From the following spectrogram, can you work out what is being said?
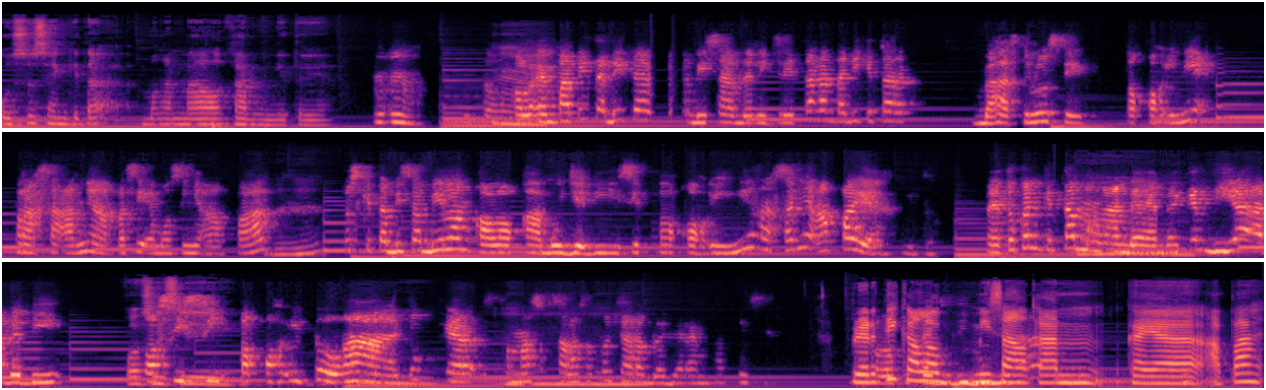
khusus yang kita mengenalkan gitu ya. Gitu. Hmm. Kalau empati tadi kan bisa dari cerita kan tadi kita bahas dulu sih tokoh ini perasaannya apa sih, emosinya apa. Hmm. Terus kita bisa bilang kalau kamu jadi si tokoh ini rasanya apa ya gitu. Nah itu kan kita Hmm. mengandai-andaikan dia ada di posisi, tokoh itu. Ah itu kayak termasuk salah satu Hmm. cara belajar empati sih. Berarti Kalau jadi dia- misalkan kayak apa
